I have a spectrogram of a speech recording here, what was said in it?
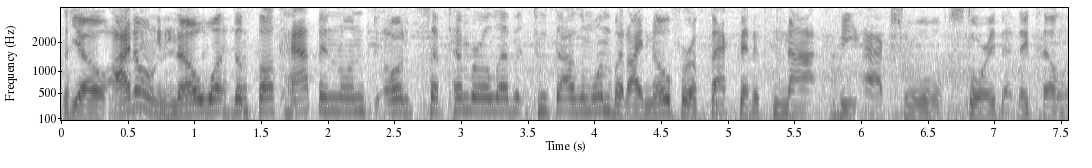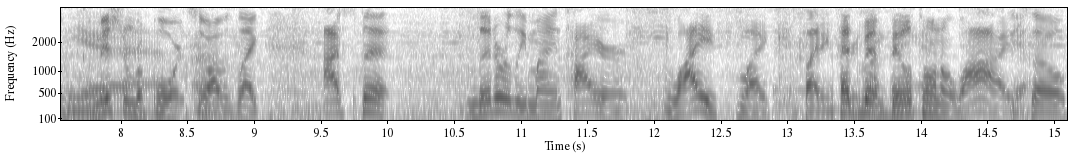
This "Yo, I don't know what the fuck happened on on September 11, 2001, but I know for a fact that it's not the actual story that they tell in the commission report." So uh. I was like, "I've spent literally my entire life like Fighting for has been built on a lie." Yeah. So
